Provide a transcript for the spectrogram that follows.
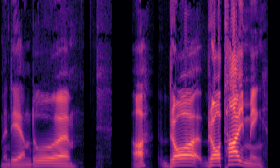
Men det är ändå eh, ja, bra, bra timing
